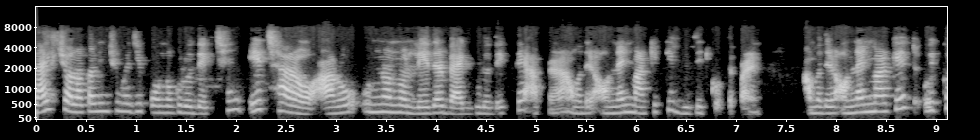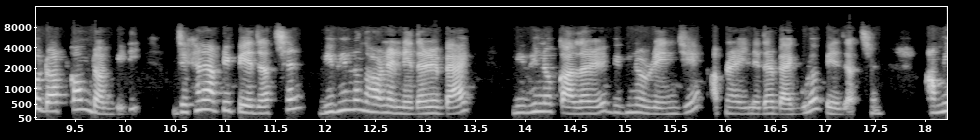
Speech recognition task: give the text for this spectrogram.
লাইভ চলাকালীন সময় যে পণ্যগুলো দেখছেন, এছাড়াও আরও অন্যান্য লেদার ব্যাগগুলো দেখতে আপনারা আমাদের অনলাইন মার্কেটটি ভিজিট করতে পারেন। আমাদের online market Oikko dot com dot B D যেখানে আপনি পেয়ে যাচ্ছেন বিভিন্ন ধরনের লেদারের ব্যাগ বিভিন্ন কালারে বিভিন্ন রেঞ্জে আপনারা এই লেদার ব্যাগগুলো পেয়ে যাচ্ছেন। আমি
